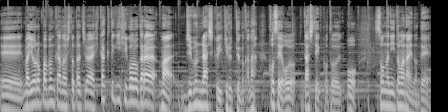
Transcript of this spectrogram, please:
えーまあ、ヨーロッパ文化の人たちは比較的日頃から、まあ、自分らしく生きるっていうのかな個性を出していくことをそんなに厭まないので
